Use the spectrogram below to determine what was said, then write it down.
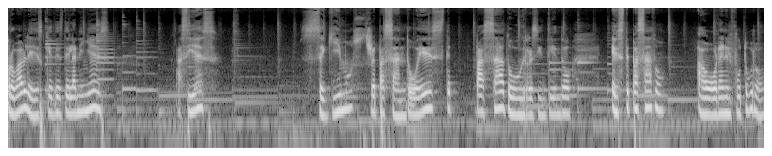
probable es que desde la niñez, así es, seguimos repasando este pasado y resintiendo este pasado ahora en el futuro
